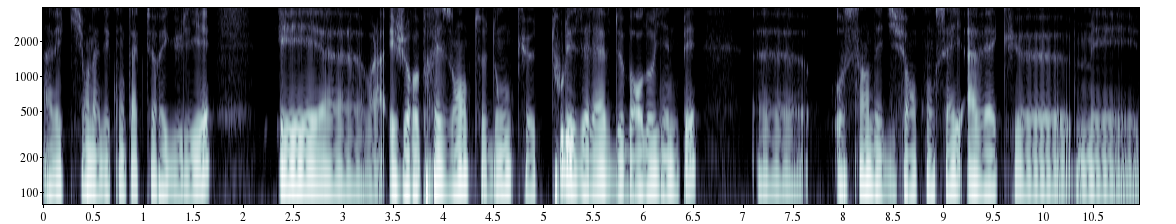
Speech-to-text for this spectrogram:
avec qui on a des contacts réguliers. Et, euh, voilà. et je représente donc euh, tous les élèves de Bordeaux INP euh, au sein des différents conseils avec mes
